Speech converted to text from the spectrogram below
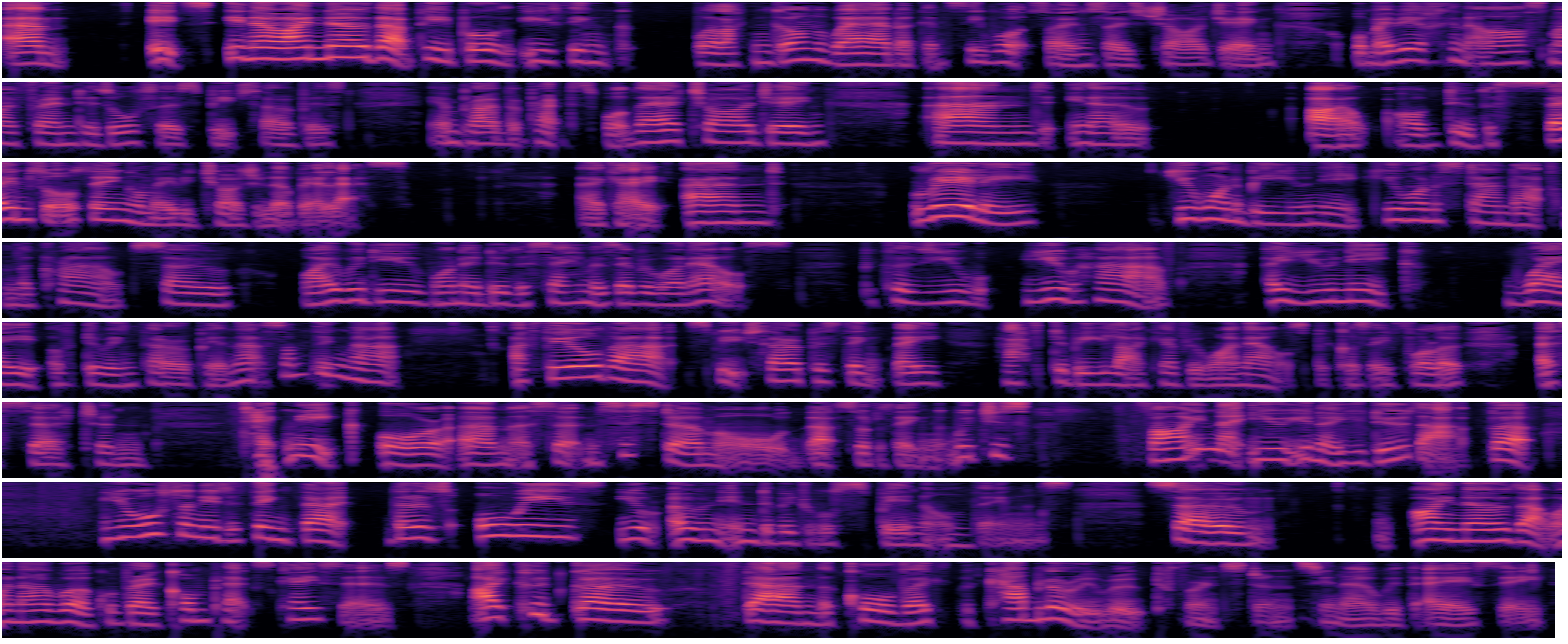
Um, it's you know I know that people you think well I can go on the web I can see what so and so's charging or maybe I can ask my friend who's also a speech therapist in private practice what they're charging, and you know, I'll I'll do the same sort of thing or maybe charge a little bit less. Okay, and really, you want to be unique. You want to stand out from the crowd. So why would you want to do the same as everyone else? Because you you have a unique way of doing therapy, and that's something that I feel that speech therapists think they have to be like everyone else because they follow a certain technique or um, a certain system or that sort of thing, which is fine that you you know you do that, but you also need to think that there's always your own individual spin on things. So I know that when I work with very complex cases, I could go down the core vocabulary route, for instance, you know, with AAC,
